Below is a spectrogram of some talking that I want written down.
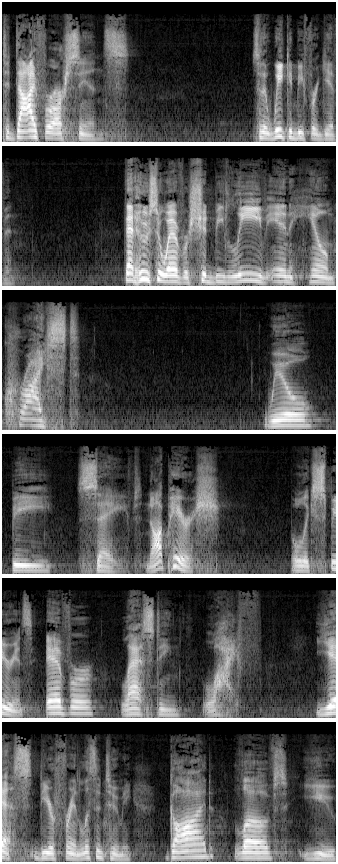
to die for our sins so that we could be forgiven. That whosoever should believe in him, Christ, will be saved, not perish, but will experience everlasting life. Yes, dear friend, listen to me. God loves you,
